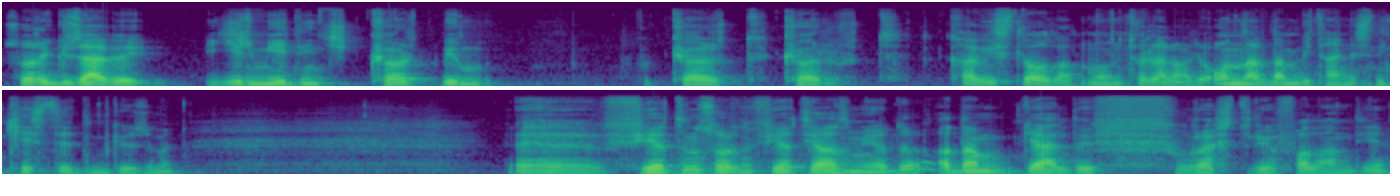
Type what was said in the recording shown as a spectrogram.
Sonra güzel bir 27 inç curved bir curved, curved kavisli olan monitörler var ya onlardan bir tanesini kestirdim gözüme. E, fiyatını sordum. Fiyatı yazmıyordu. Adam geldi uğraştırıyor falan diye.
